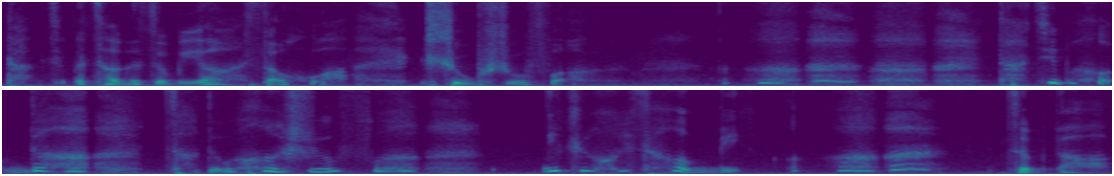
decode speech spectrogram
大鸡巴操的怎么样啊？骚货，舒不舒服？大鸡巴好大，操的我好舒服。你真会操逼啊！怎么样，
